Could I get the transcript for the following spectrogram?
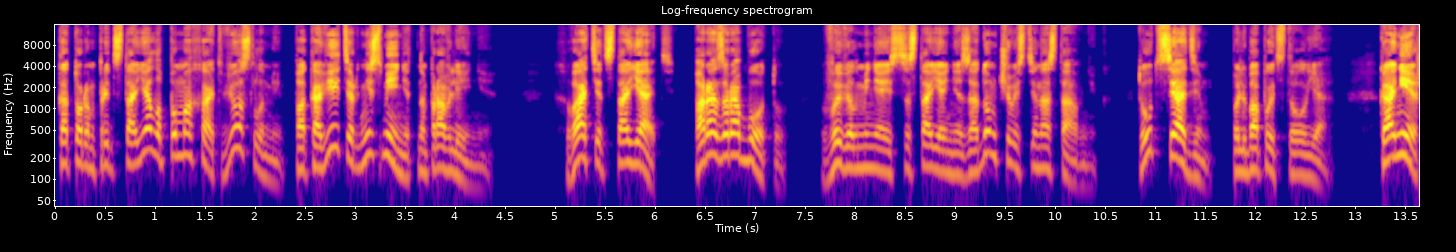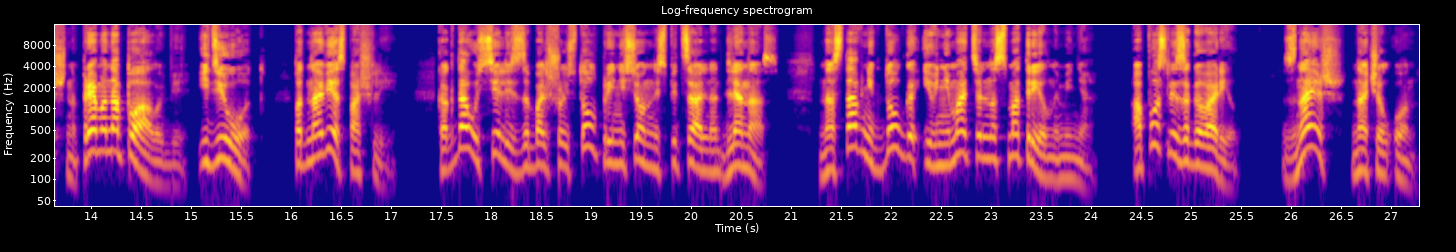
которым предстояло помахать веслами, пока ветер не сменит направление. «Хватит стоять, пора за работу», — вывел меня из состояния задумчивости наставник. «Тут сядем», — полюбопытствовал я. «Конечно, прямо на палубе, идиот. Под навес пошли». Когда уселись за большой стол, принесенный специально для нас, наставник долго и внимательно смотрел на меня, а после заговорил. «Знаешь», — начал он,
